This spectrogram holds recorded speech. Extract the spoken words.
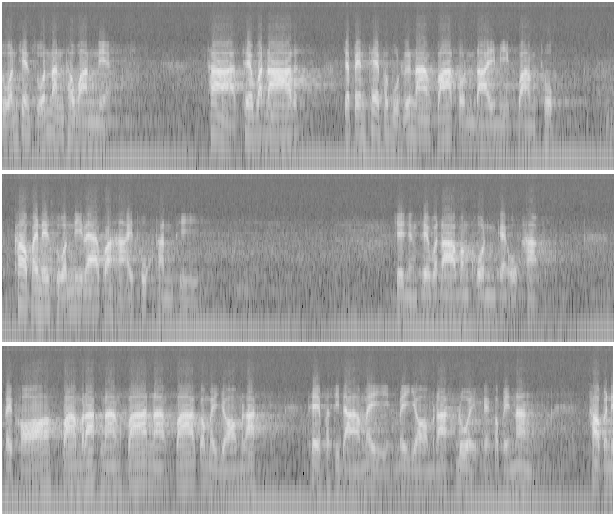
สวน เช่น สวนนันทวันเนี่ย ถ้าเทวดา จะเป็นเทพบุตรหรือนางฟ้าตนใดมีความทุกข์ เข้าไปในสวนนี้แล้วก็หายทุกข์ทันที เช่นอย่างเทวดาบางคนแกอกหัก ไปขอความรักนางฟ้านางฟ้าก็ไม่ยอมรัก เทพธิดาไม่ไม่ยอมรักด้วย แกก็ไปนั่ง เข้าไปใน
